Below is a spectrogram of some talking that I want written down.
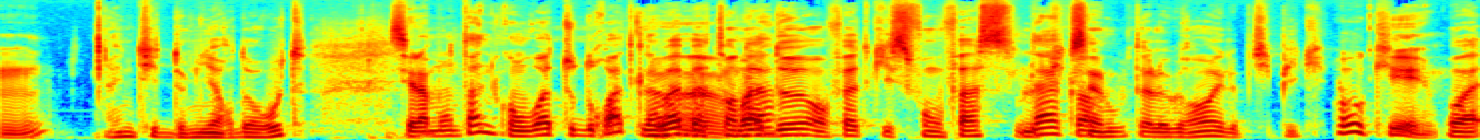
à une petite demi-heure de route. c'est la montagne qu'on voit toute droite là ouais, bah, t'en voilà. as deux en fait qui se font face. Le Pic. Saint-Loup, t'as le grand et le petit pic. Ok. Ouais.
